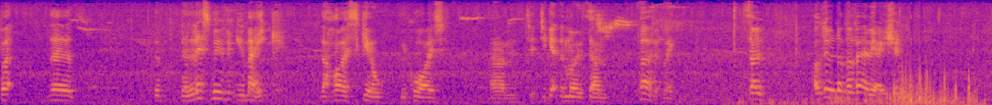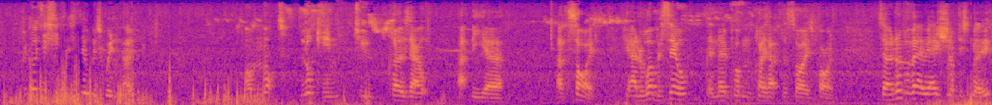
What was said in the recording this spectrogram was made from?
But the, the, the less movement you make, the higher skill requires um, to, to get the move done perfectly. So I'll do another variation. Because this is a stillness window, I'm not looking to close out at the uh, at the side. If you add a rubber seal, then no problem, close out to the side is fine. So another variation of this move,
